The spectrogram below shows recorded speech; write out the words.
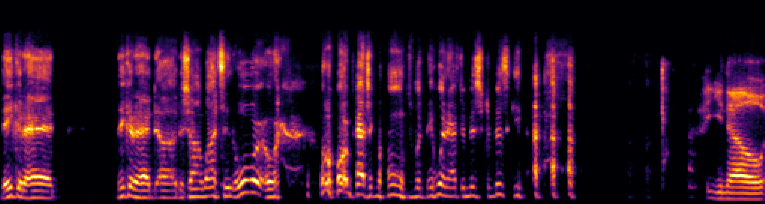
they could have had they could have had uh, Deshaun Watson or or or Patrick Mahomes, but they went after Mr. Trubisky. you know,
